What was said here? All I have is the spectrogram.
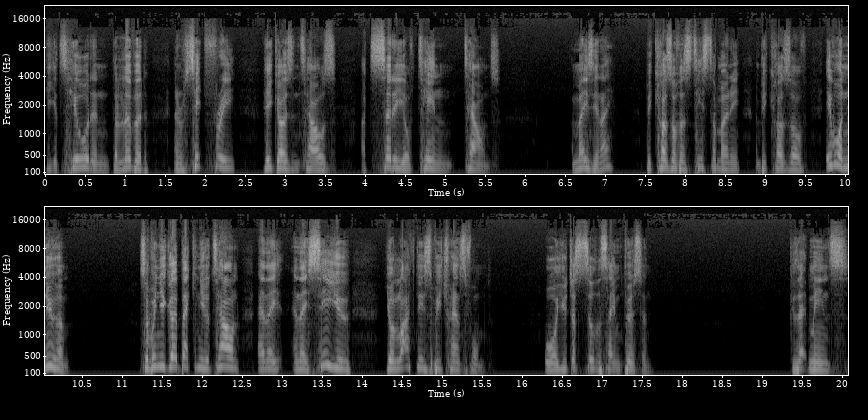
he gets healed and delivered and set free, he goes and tells a city of 10 towns. Amazing, eh? Because of his testimony and because of everyone knew him. So when you go back in your town and they and they see you, your life needs to be transformed. Or you're just still the same person. Because that means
